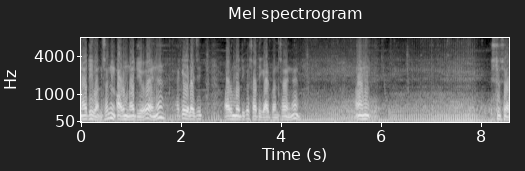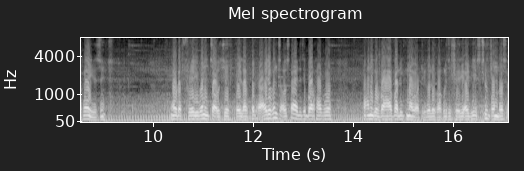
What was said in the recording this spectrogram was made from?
नदी भन्छन् अरुण नदी हो होइन। ठ्याक्कै यसलाई चाहिँ अरुण नदीको सतीघाट भन्छ होइन। अनि यस्तो छ क्या यो चाहिँ। एउटा फेरि पनि चल्थ्यो पहिला पनि अहिले पनि चल्छ। अहिले चाहिँ बर्खाको पानीको बहाव अलिक नघटेकोले भएकोले चाहिँ फेरि अहिले स्टिल बन्द छ।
